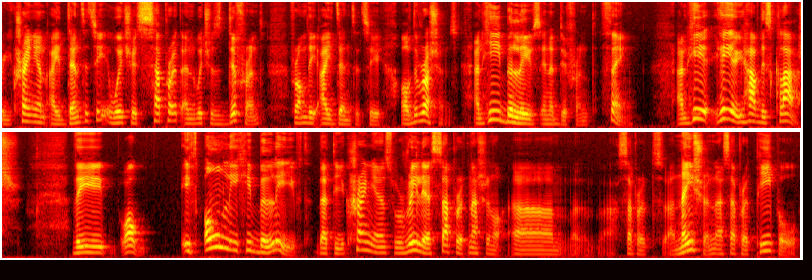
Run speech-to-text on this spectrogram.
Ukrainian identity which is separate and which is different from the identity of the Russians. And he believes in a different thing. And here, here you have this clash. The, well, if only he believed that the Ukrainians were really a separate national um, separate uh, nation, a separate people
